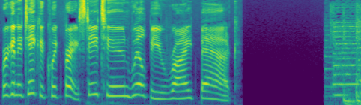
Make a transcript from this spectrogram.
We're going to take a quick break. Stay tuned. We'll be right back. Thank you.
